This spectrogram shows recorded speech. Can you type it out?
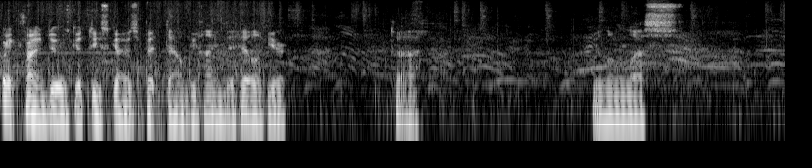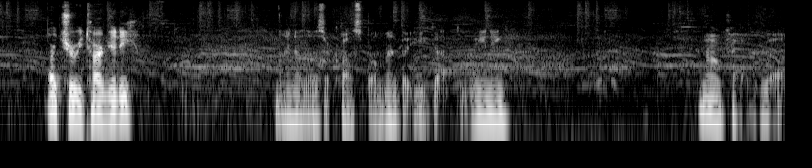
What I'm trying to do is get these guys a bit down behind the hill here to be a little less archery targety. I know those are crossbowmen, but you got the meaning. Okay, well.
